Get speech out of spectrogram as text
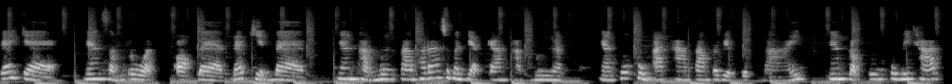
ได้แก่ งานสำรวจ ออกแบบและเขียนแบบ งานผังเมืองตามพระราชบัญญัติการผังเมือง งานควบคุมอาคารตามระเบียบกฎหมาย งานปรับปรุงภูมิทัศน์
